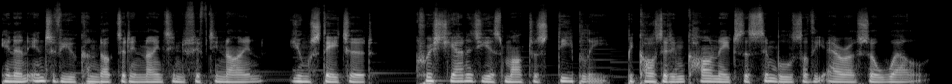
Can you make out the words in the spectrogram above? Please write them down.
In an interview conducted in 1959, Jung stated, Christianity has marked us deeply because it incarnates the symbols of the era so well.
